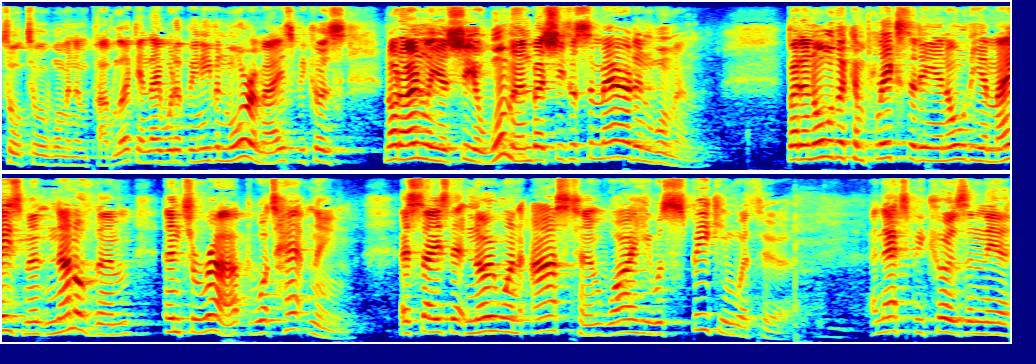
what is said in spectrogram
talk to a woman in public. And they would have been even more amazed because not only is she a woman, but she's a Samaritan woman. But in all the complexity and all the amazement, none of them interrupt what's happening. It says that no one asked him why he was speaking with her. And that's because in their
